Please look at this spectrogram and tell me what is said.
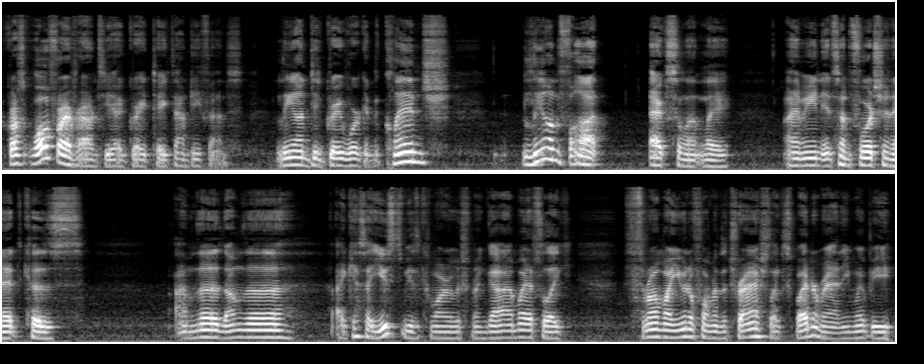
Across all five rounds, he had great takedown defense. Leon did great work in the clinch. Leon fought excellently. I mean, it's unfortunate because I'm the I'm the I guess I used to be the Kamaru Usman guy. I might have to like throw my uniform in the trash like Spider Man. He might be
